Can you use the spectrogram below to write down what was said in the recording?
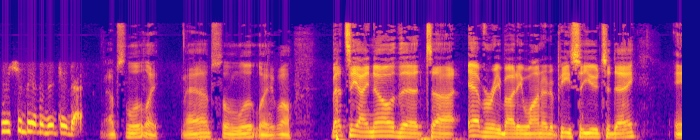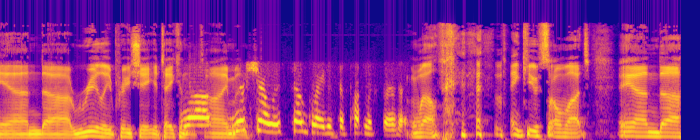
we should be able to do that. Absolutely. Absolutely. Well, Betsy, I know that uh, everybody wanted a piece of you today and uh, really appreciate you taking well, the time. Your and, show is so great; it's a public service. Well, thank you so much, and uh,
